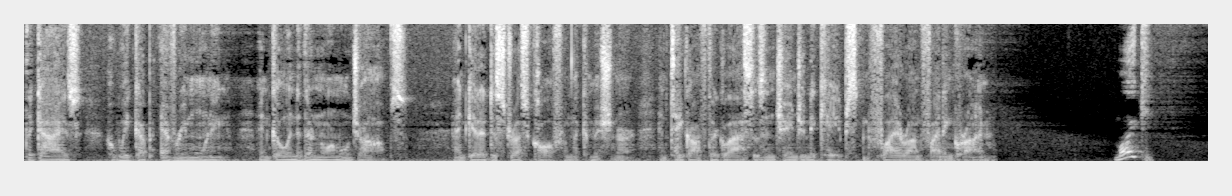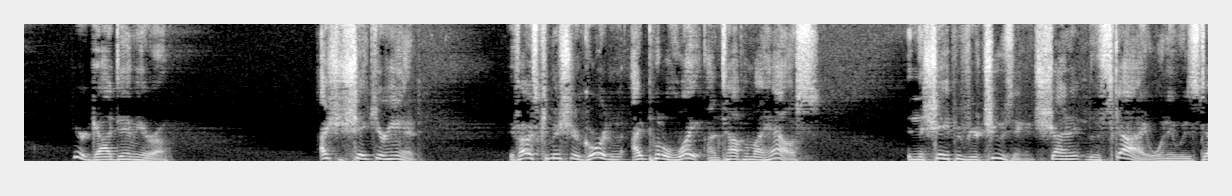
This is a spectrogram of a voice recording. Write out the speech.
The guys who wake up every morning and go into their normal jobs and get a distress call from the commissioner and take off their glasses and change into capes and fly around fighting crime. Mike, you're a goddamn hero. I should shake your hand. If I was Commissioner Gordon, I'd put a light on top of my house in the shape of your choosing and shine it into the sky when it was. T-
